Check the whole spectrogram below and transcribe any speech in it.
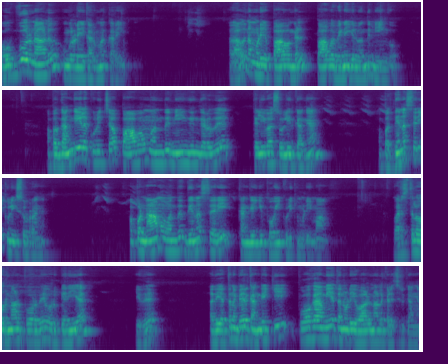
ஒவ்வொரு நாளும் உங்களுடைய கர்மா கரையும். அதாவது நம்முடைய பாவங்கள் பாவ வினைகள் வந்து நீங்கும். அப்போ கங்கையில் குளித்தா பாவம் வந்து நீங்குங்கிறது தெளிவாக சொல்லியிருக்காங்க. அப்போ தினசரி குளிக்க சொல்கிறாங்க அப்போ நாம் வந்து தினசரி கங்கைக்கு போய் குளிக்க முடியுமா? வருஷத்தில் ஒரு நாள் போகிறதே ஒரு பெரிய இது. அது எத்தனை பேர் கங்கைக்கு போகாமையே தன்னுடைய வாழ்நாள் கழிச்சிருக்காங்க.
